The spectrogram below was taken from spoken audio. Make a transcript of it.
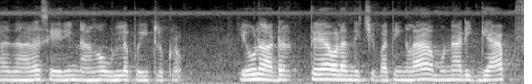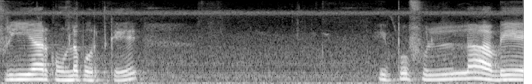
அதனால் சரின்னு நாங்கள் உள்ளே போயிட்டுருக்குறோம் எவ்வளோ அடர்த்தியாக வளர்ந்துச்சு பார்த்தீங்களா முன்னாடி கேப் ஃப்ரீயாக இருக்கும் உள்ளே போகிறதுக்கு இப்போ ஃபுல்லாக அப்படியே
